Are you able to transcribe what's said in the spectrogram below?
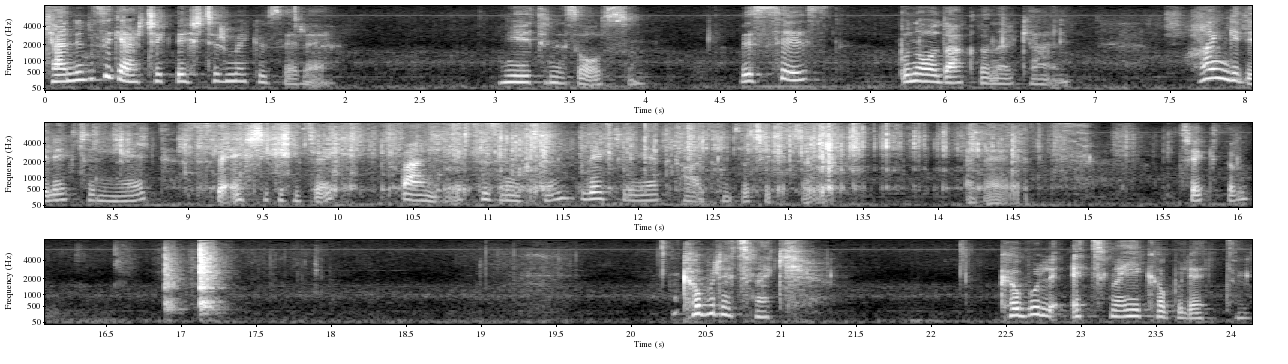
kendinizi gerçekleştirmek üzere niyetiniz olsun. Ve siz buna odaklanırken hangi dilekçe niyet size eşlik edecek? Ben de sizin için dilekçe niyet kartınızı çekeceğim. Evet. Çektim. Kabul etmek. Kabul etmeyi kabul ettim.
